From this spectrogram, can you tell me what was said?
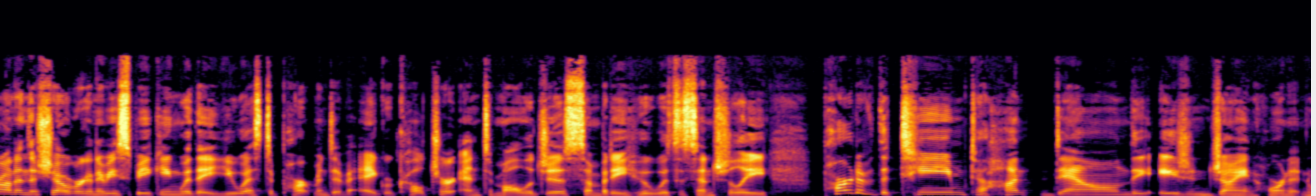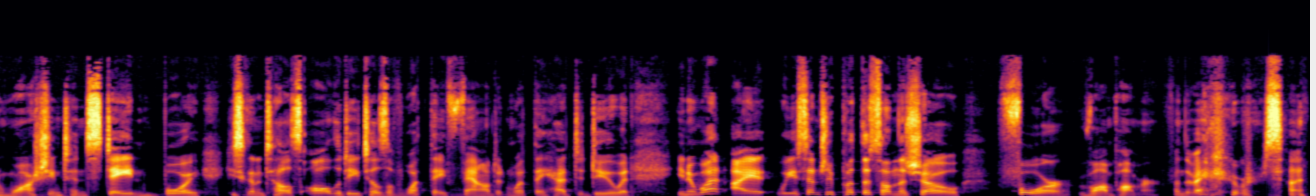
on in the show, we're going to be speaking with a U.S. Department of Agriculture entomologist, somebody who was essentially part of the team to hunt down the Asian giant hornet in Washington state. And boy, he's going to tell us all the details of what they found and what they had to do. And you know what? I we essentially put this on the show for Vaughn Palmer from the Vancouver Sun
